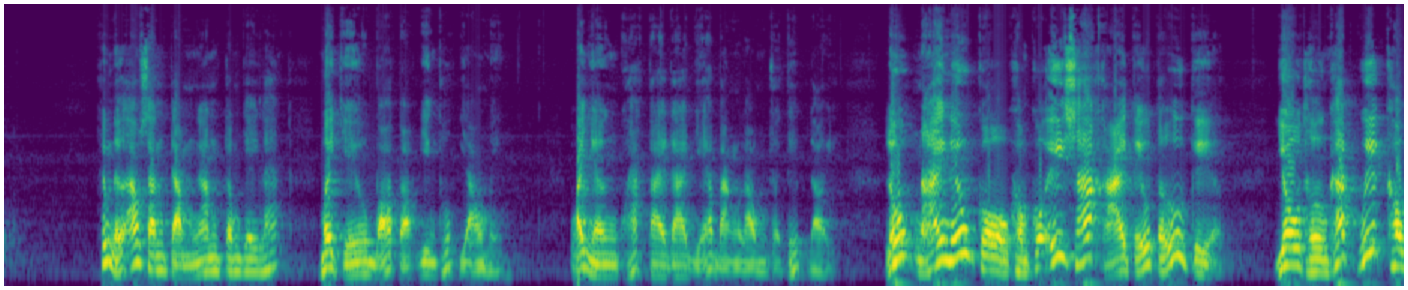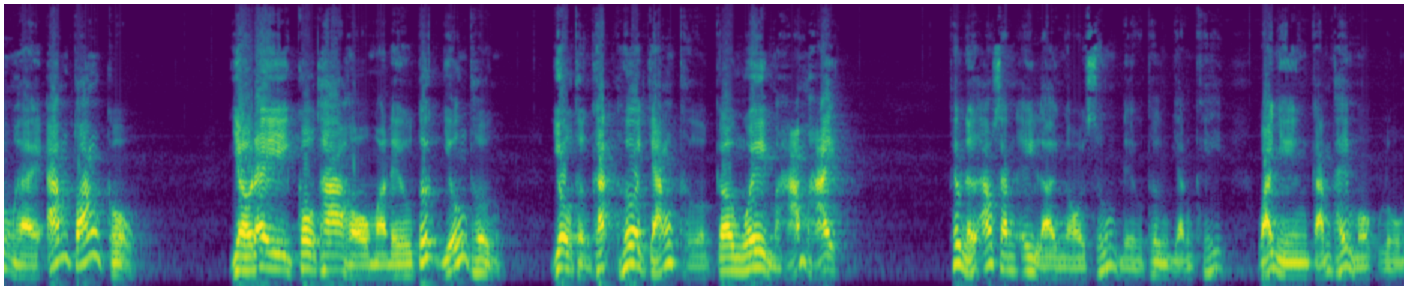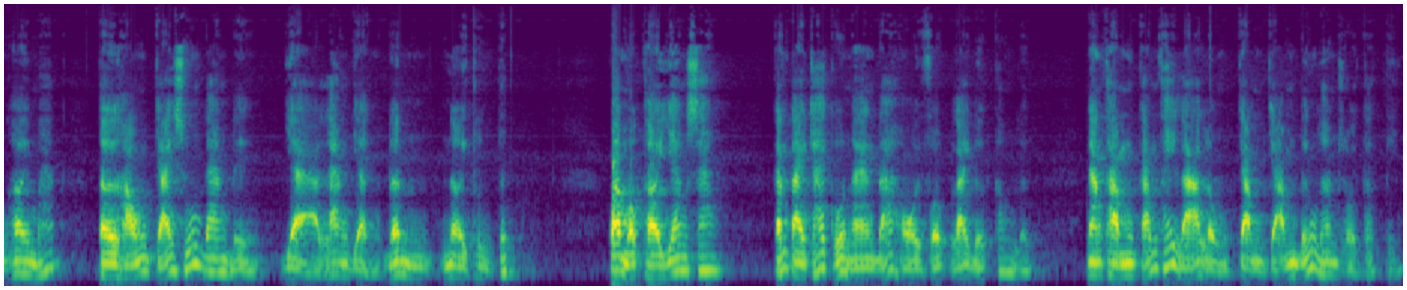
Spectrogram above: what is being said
Thiếu nữ áo xanh trầm ngâm trong giây lát. Mới chịu bỏ tọt viên thuốc vào miệng. Quái nhân khoát tay ra vẽ bằng lòng rồi tiếp lời. Lúc nãy nếu cô không có ý sát hại tiểu tử kìa. Vô thường khách quyết không hề ám toán cô. Giờ đây cô tha hồ mà điều tức dưỡng thường vô thường khách hứa chẳng thừa cơ nguy mà hãm hại. Thiếu nữ áo xanh y lời ngồi xuống đều thương giận khí, quả nhiên cảm thấy một luồng hơi mát từ họng chảy xuống đan điền và lan dần đến nơi thương tích. Qua một thời gian sau, cánh tay trái của nàng đã hồi phục lại được công lực. Nàng thầm cảm thấy lạ lùng, chậm chậm đứng lên rồi cất tiếng.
